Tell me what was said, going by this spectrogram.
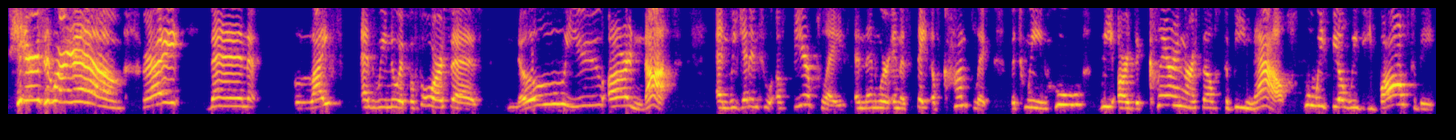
"Here's who I am," right? Then life as we knew it before says, "No, you are not." And we get into a fear place and then we're in a state of conflict between who we are declaring ourselves to be now who we feel we've evolved to be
